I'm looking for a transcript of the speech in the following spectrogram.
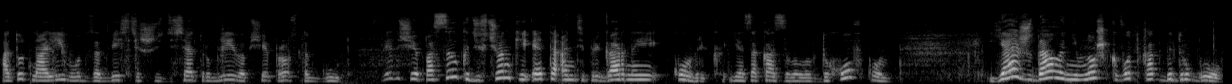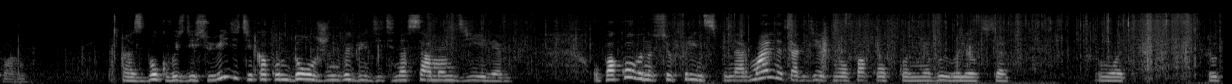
А тут на Али вот за 260 рублей вообще просто гуд. Следующая посылка, девчонки, это антипригарный коврик. Я заказывала в духовку. Я ожидала немножко вот как бы другого. А сбоку вы здесь увидите, как он должен выглядеть на самом деле. Упаковано все, в принципе, нормально. Так, где от него упаковку? Он у меня вывалился. Вот. Тут,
